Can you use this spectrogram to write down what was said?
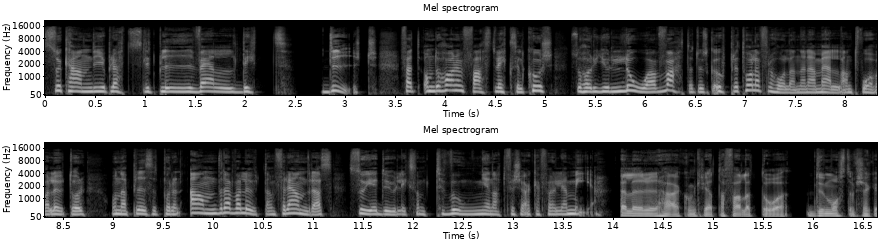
så kan det ju plötsligt bli väldigt dyrt. För att om du har en fast växelkurs så har du ju lovat att du ska upprätthålla förhållandena mellan två valutor och när priset på den andra valutan förändras så är du liksom tvungen att försöka följa med. Eller i det här konkreta fallet då, du måste försöka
